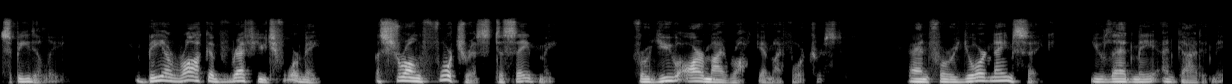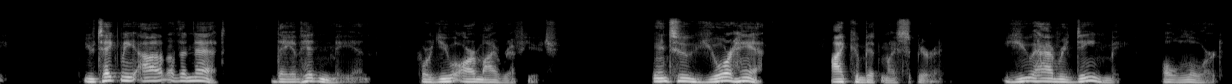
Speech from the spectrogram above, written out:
speedily. Be a rock of refuge for me, a strong fortress to save me. For you are my rock and my fortress. And for your name's sake, you led me and guided me. You take me out of the net they have hidden me in, for you are my refuge. Into your hand I commit my spirit. You have redeemed me, O Lord,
